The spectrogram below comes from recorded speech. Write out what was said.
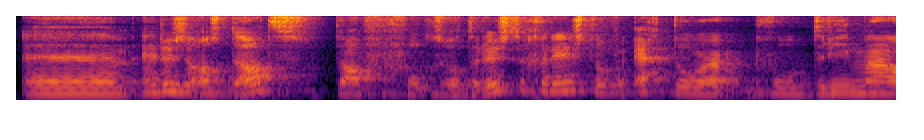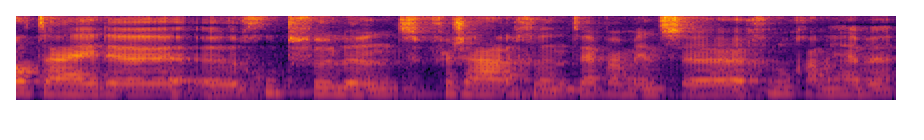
En dus als dat dan vervolgens wat rustiger is, door, echt door bijvoorbeeld drie maaltijden, goedvullend, verzadigend, hè, waar mensen genoeg aan hebben, eh,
